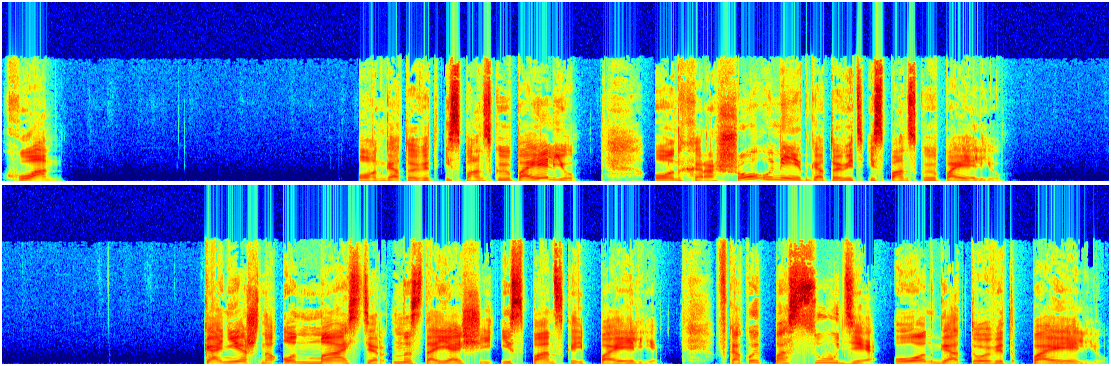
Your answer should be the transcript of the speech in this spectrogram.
Хуан? Он готовит испанскую паэлью. Он хорошо умеет готовить испанскую паэлью. Конечно, он мастер настоящей испанской паэльи. В какой посуде он готовит паэлью?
